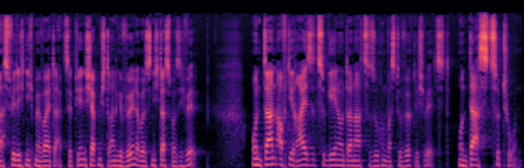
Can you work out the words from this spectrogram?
das will ich nicht mehr weiter akzeptieren. Ich habe mich dran gewöhnt, aber das ist nicht das, was ich will. Und dann auf die Reise zu gehen und danach zu suchen, was du wirklich willst. Und das zu tun.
